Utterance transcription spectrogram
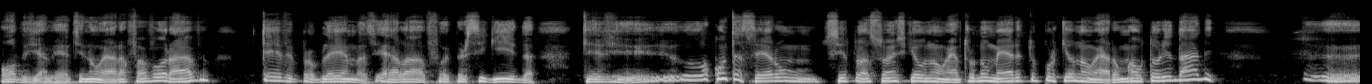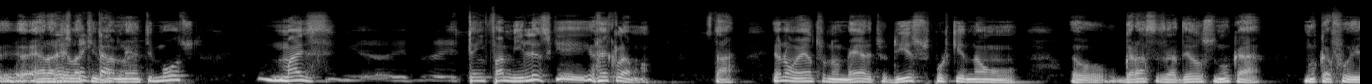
obviamente não era favorável, teve problemas, ela foi perseguida, teve aconteceram situações que eu não entro no mérito porque eu não era uma autoridade, eh, era relativamente moço, mas tem famílias que reclamam, tá? Eu não entro no mérito disso porque não, eu, graças a Deus, nunca, nunca fui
